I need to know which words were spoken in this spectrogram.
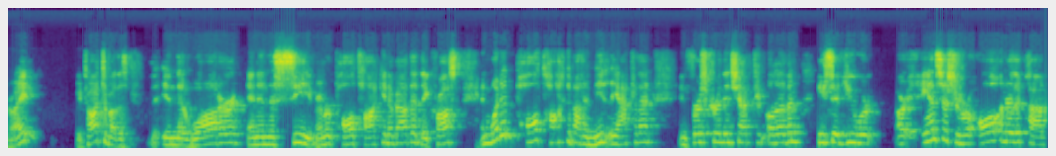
right? We talked about this in the water and in the sea. Remember Paul talking about that? They crossed. And what did Paul talk about immediately after that? In 1 Corinthians chapter 11, he said, You were our ancestors were all under the cloud.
